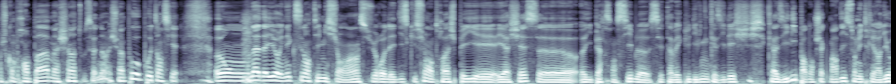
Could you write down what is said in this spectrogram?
Je comprends pas, machin, tout ça. Non, je suis un peu au potentiel. Euh, on a d'ailleurs une excellente émission hein, sur les discussions entre HPI et, HS, euh, hypersensible. C'est avec Ludivine Casili, pardon, chaque mardi sur Nutri Radio,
